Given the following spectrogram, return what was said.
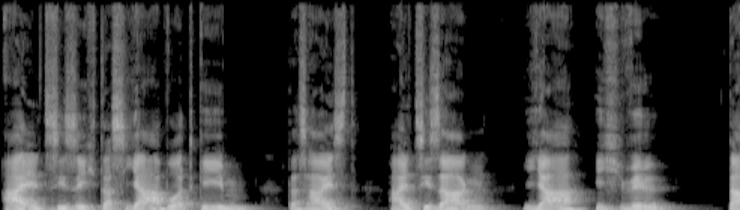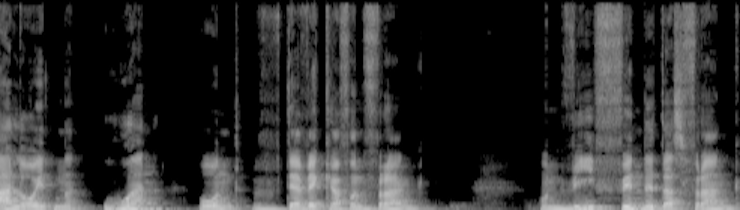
Als sie sich das Ja-Wort geben, das heißt, als sie sagen, ja, ich will, da läuten Uhren und der Wecker von Frank. Und wie findet das Frank?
